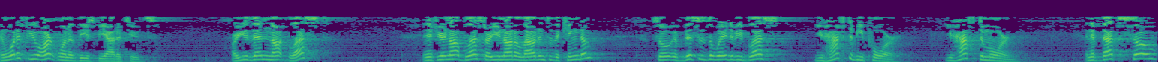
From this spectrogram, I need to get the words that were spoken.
And what if you aren't one of these Beatitudes? Are you then not blessed? And if you're not blessed, are you not allowed into the kingdom? So if this is the way to be blessed, you have to be poor. You have to mourn. And if that's so,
